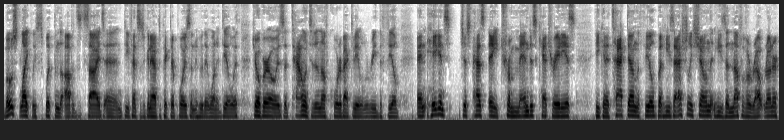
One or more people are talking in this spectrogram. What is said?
most likely split them to opposite sides, and defenses are going to have to pick their poison and who they want to deal with. Joe Burrow is a talented enough quarterback to be able to read the field, and Higgins just has a tremendous catch radius. He can attack down the field, but he's actually shown that he's enough of a route runner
